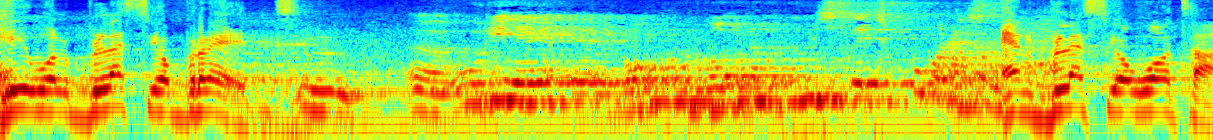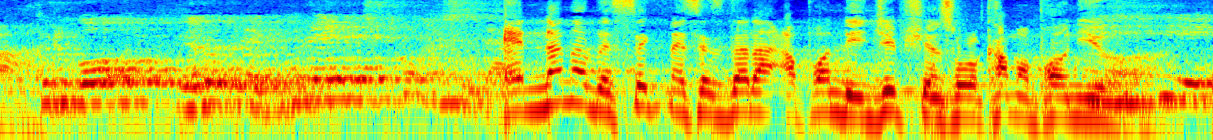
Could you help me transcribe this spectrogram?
He will bless your bread. And bless your water. And none of the sicknesses that are upon the Egyptians will come upon you.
